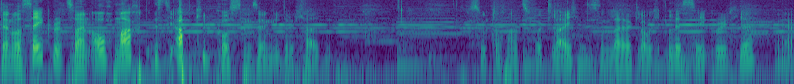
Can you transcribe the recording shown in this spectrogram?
denn was Sacred Sign auch macht, ist die Upkeep-Kosten sehr niedrig halten. Ich versuche das mal zu vergleichen. Die sind leider, glaube ich, alle Sacred hier. Ja.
